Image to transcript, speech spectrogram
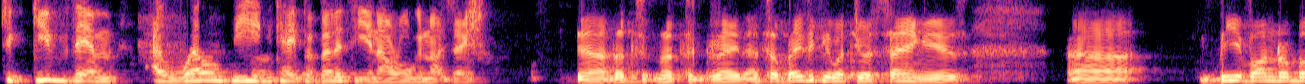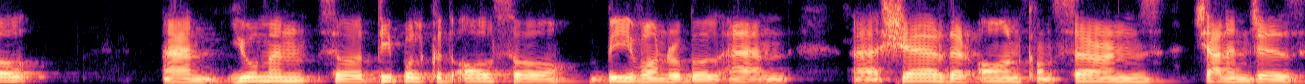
to give them a well-being capability in our organization. Yeah, that's that's great. And so basically, what you're saying is, uh, be vulnerable and human, so people could also be vulnerable and uh, share their own concerns, challenges,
